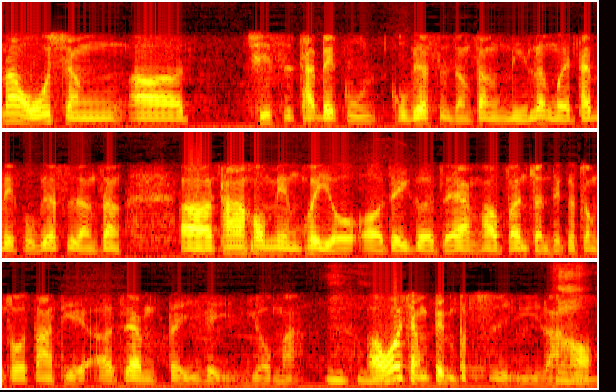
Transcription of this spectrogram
那我想啊。其实台北股股票市场上，你认为台北股票市场上，啊，它后面会有呃的一个怎样啊反转的一个重挫大跌啊这样的一个隐忧吗？嗯，啊，我想并不至于啦哈。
